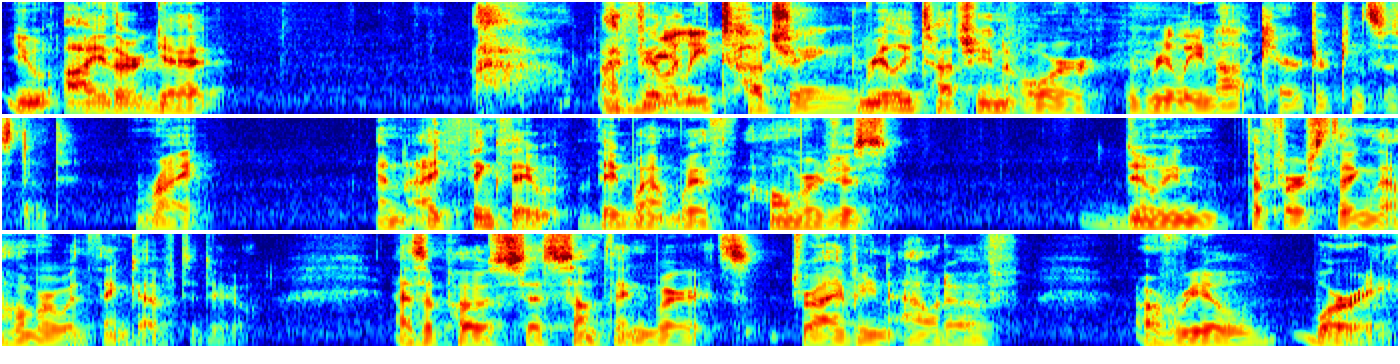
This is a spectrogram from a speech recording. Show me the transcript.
you either get. I feel really like touching, really touching or really not character consistent. right, and I think they they went with Homer just doing the first thing that Homer would think of to do, as opposed to something where it's driving out of a real worry.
